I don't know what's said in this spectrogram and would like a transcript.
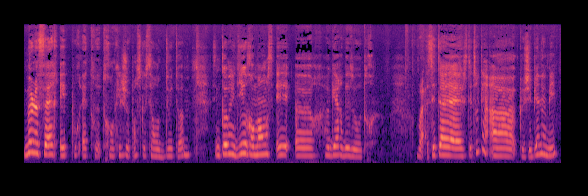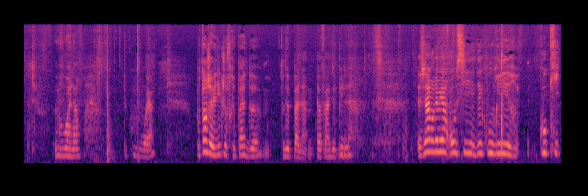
me le faire. Et pour être tranquille, je pense que c'est en deux tomes. C'est une comédie, romance et euh, regard des autres. Voilà, c'était un truc que j'ai bien aimé. Voilà. Du coup, voilà. Pourtant, j'avais dit que je ne ferais pas de, de enfin de pile. J'aimerais bien aussi découvrir Cookie,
